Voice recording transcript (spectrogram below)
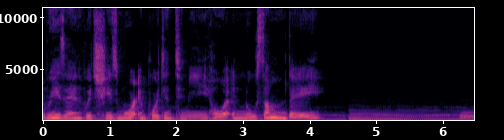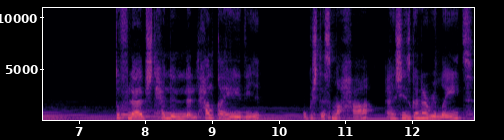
reason which is more important to me هو انه someday طفلة باش تحل الحلقة هذه وباش تسمعها and she's gonna relate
